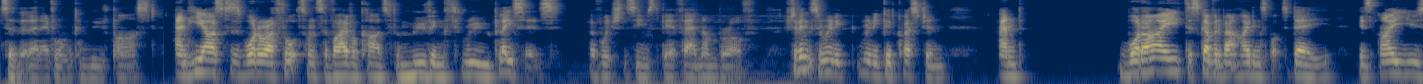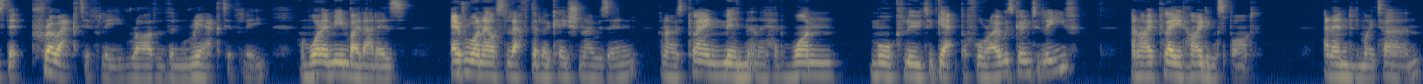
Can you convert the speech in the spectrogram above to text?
so that then everyone can move past. And he asks us what are our thoughts on survival cards for moving through places, of which there seems to be a fair number of, which I think is a really, really good question. And what I discovered about Hiding Spot today is I used it proactively rather than reactively. And what I mean by that is everyone else left the location I was in, and I was playing Minh, and I had one more clue to get before I was going to leave. And I played Hiding Spot and ended my turn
